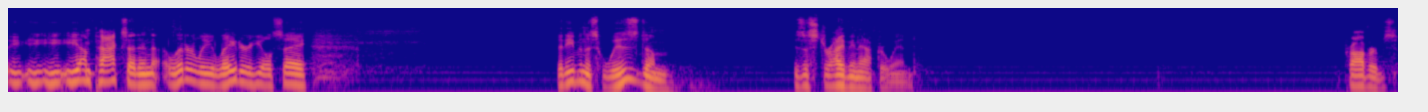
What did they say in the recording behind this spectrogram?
he, he, unpacks that, and literally later he'll say that even this wisdom is a striving after wind. Proverbs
